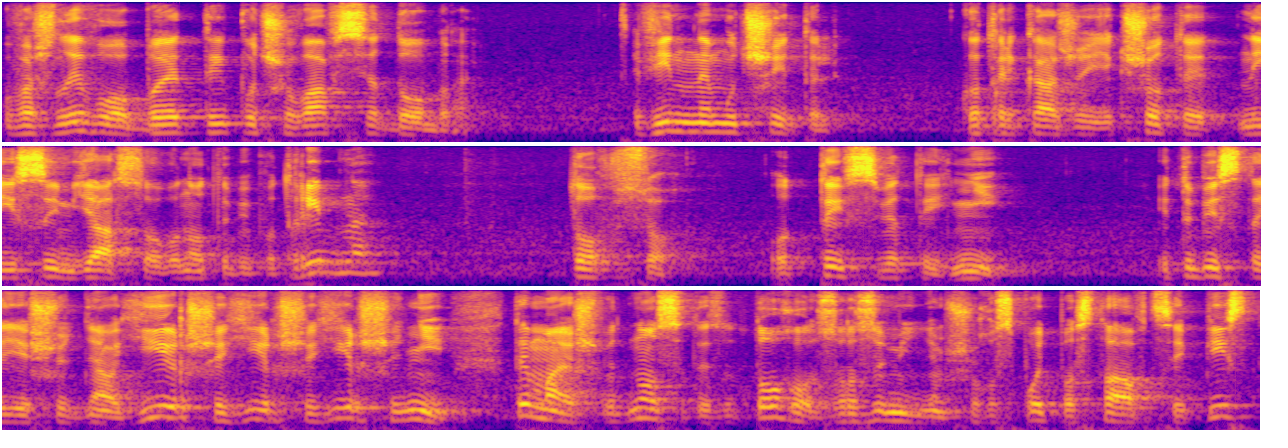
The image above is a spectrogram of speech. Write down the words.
важливо, аби ти почувався добре. Він не мучитель, котрий каже: якщо ти не їси м'ясо, воно тобі потрібне, то все, от ти святий. Ні. І тобі стає щодня гірше, гірше, гірше. Ні. Ти маєш відноситись до того з розумінням, що Господь поставив цей піст,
